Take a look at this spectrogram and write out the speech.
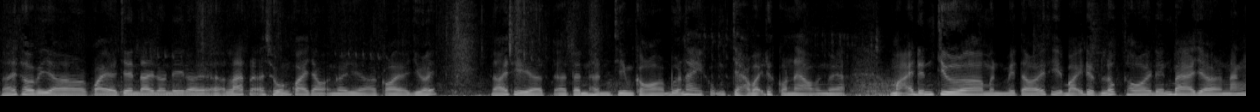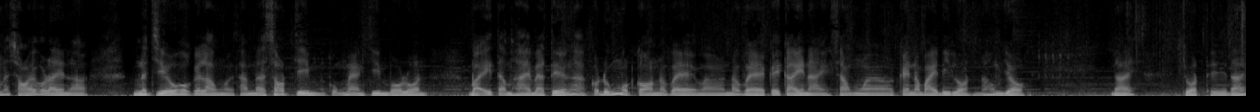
Đấy thôi bây giờ quay ở trên đây luôn đi rồi uh, lát nữa xuống quay cho mọi người uh, coi ở dưới. Đấy thì uh, tình hình chim cò bữa nay cũng chả bẫy được con nào mọi người ạ. Mãi đến trưa mình mới tới thì bẫy được lúc thôi. Đến 3 giờ nắng nó sói vào đây là nó chiếu vào cái lồng rồi thành ra sót chim cũng mang chim vô luôn bẫy tầm hai, ba tiếng à? Có đúng một con nó về mà nó về cái cây này, xong ờ, cái nó bay đi luôn, nó không vô. Đấy, chuột thì đấy.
